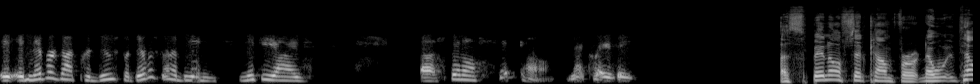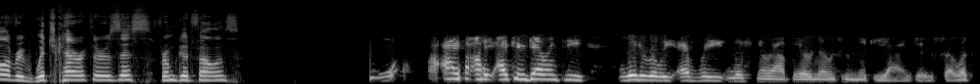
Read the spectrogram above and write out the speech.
it, it never got produced, but there was going to be a Nicky Eyes uh, spin-off sitcom. Isn't that crazy? A spin-off sitcom for no. Tell every which character is this from Goodfellas? I, I, I can guarantee literally every listener out there knows who Nikki Eyes is. So let's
